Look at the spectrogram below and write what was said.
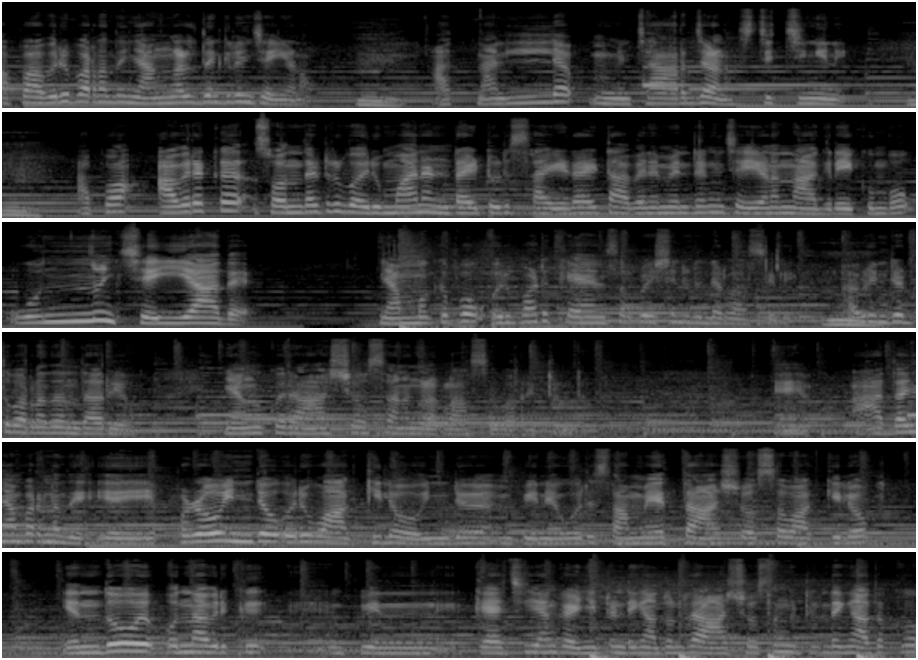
അപ്പോൾ അവർ പറഞ്ഞത് ഞങ്ങളെന്തെങ്കിലും ചെയ്യണം. നല്ല ചാർജാണ് സ്റ്റിച്ചിങ്ങിന് അപ്പൊ അപ്പോൾ അവരൊക്കെ സ്വന്തമായിട്ടൊരു വരുമാനം ഉണ്ടായിട്ട് ഒരു സൈഡായിട്ട് അവനവന്റെ ചെയ്യണം എന്ന് ആഗ്രഹിക്കുമ്പോൾ ഒന്നും ചെയ്യാതെ ഞമ്മക്കിപ്പോൾ ഒരുപാട് ക്യാൻസർ പേഷ്യന്റ് ഉണ്ട് ക്ലാസ്സിൽ അവർ എന്റെ അടുത്ത് പറഞ്ഞത് എന്താ അറിയോ? ഞങ്ങൾക്കൊരു ആശ്വാസമാണ് നിങ്ങളെ ക്ലാസ് പറഞ്ഞിട്ടുണ്ട്. അതാ ഞാൻ പറഞ്ഞത്. എപ്പോഴോ എന്റെ ഒരു വാക്കിലോ എന്റെ പിന്നെ ഒരു സമയത്ത് ആശ്വാസ വാക്കിലോ എന്തോ ഒന്ന് അവർക്ക് പിന്നെ ക്യാച്ച് ചെയ്യാൻ കഴിഞ്ഞിട്ടുണ്ടെങ്കിൽ അതുകൊണ്ട് ആശ്വാസം കിട്ടിയിട്ടുണ്ടെങ്കിൽ അതൊക്കെ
